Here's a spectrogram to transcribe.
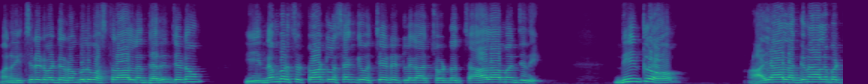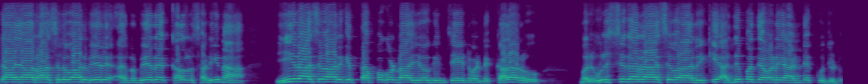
మనం ఇచ్చినటువంటి రంగులు వస్త్రాలను ధరించడం ఈ నెంబర్స్ టోటల్ సంఖ్య వచ్చేటట్లుగా చూడడం చాలా మంచిది. దీంట్లో ఆయా లగ్నాలను బట్టి ఆయా రాశుల వారు వేరే వేరే కలర్స్ అడిగినా ఈ రాశి వారికి తప్పకుండా యోగించేటువంటి కలరు మరి వృశ్చిక రాశి వారికి అధిపతి ఎవడయా అంటే కుజుడు.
